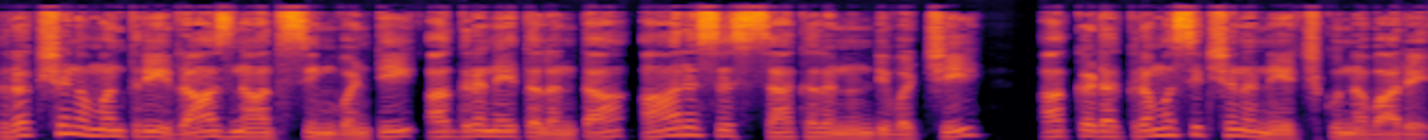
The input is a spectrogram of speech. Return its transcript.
రక్షణ మంత్రి రాజ్నాథ్ సింగ్ వంటి అగ్రనేతలంతా ఆర్ఎస్ఎస్ శాఖల నుండి వచ్చి అక్కడ క్రమశిక్షణ నేర్చుకున్నవారే.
